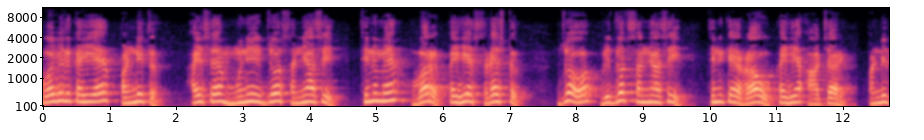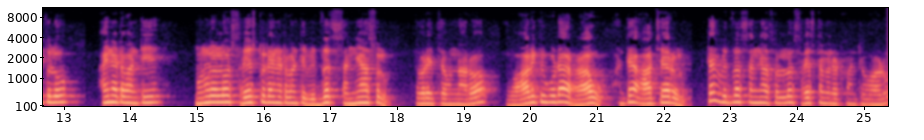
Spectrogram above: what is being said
కోవిద్ కహియే పండిత్. ఐసే ముని జో సన్యాసి. तिन में वर कहिए श्रेष्ठ जो విద్వత్ సన్యాసి తినికే రావు కహియ ఆచార్య పండితులు అయినటువంటి మునులలో శ్రేష్ఠులైనటువంటి విద్వత్ సన్యాసులు ఎవరైతే ఉన్నారో వాళ్ళకి కూడా రావు అంటే ఆచార్యులు అంటే విద్వత్ సన్యాసుల్లో శ్రేష్టమైనటువంటి వాడు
